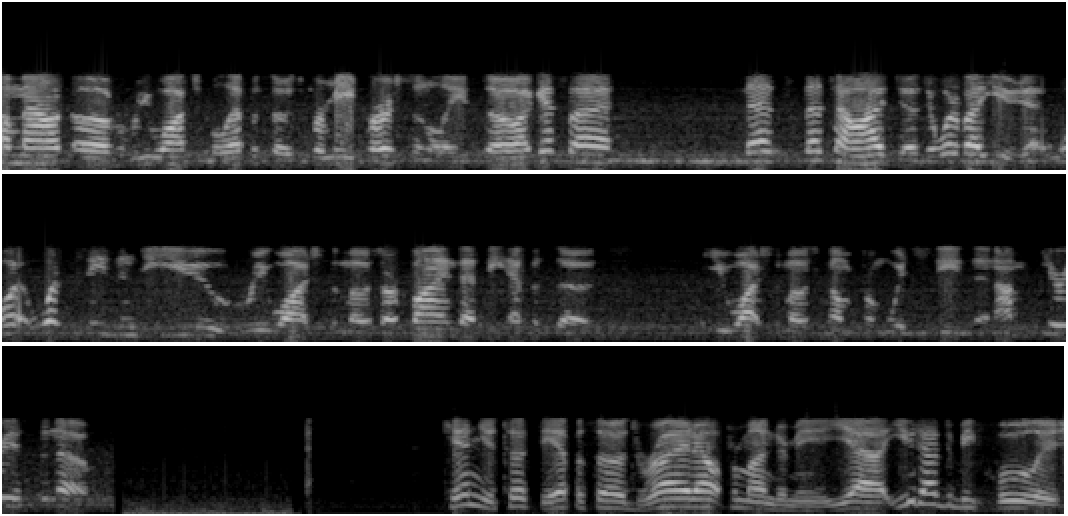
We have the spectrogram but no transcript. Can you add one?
amount of rewatchable episodes for me personally. So I guess I that's that's how I judge it. What about you? What what season do you rewatch the most, or find that the episodes you watch the most come from which season? I'm curious to know. Ken, you took the episodes right out from under me. Yeah, you'd have to be foolish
